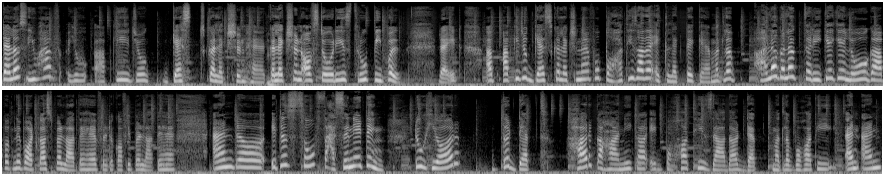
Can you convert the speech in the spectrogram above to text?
tell us you have you आपकी जो गेस्ट कलेक्शन है collection of stories through people right अब आपकी जो गेस्ट कलेक्शन है वो बहुत ही ज़्यादा एक्लेक्टिक है। मतलब अलग अलग तरीके के लोग आप अपने पॉडकास्ट पर लाते हैं फ़िल्टर कॉफ़ी पर लाते हैं। And it is so fascinating to hear the depth हर कहानी का एक बहुत ही ज़्यादा डेप्थ मतलब बहुत ही एंड एंड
